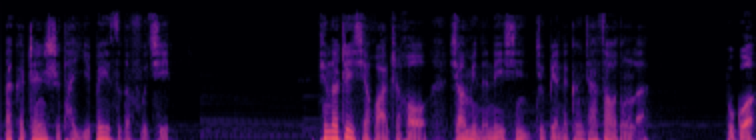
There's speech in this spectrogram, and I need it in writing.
那可真是他一辈子的福气。”听到这些话之后，小敏的内心就变得更加躁动了。不过，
